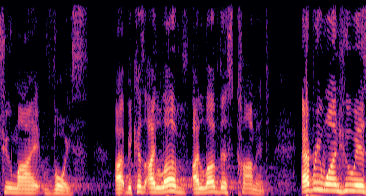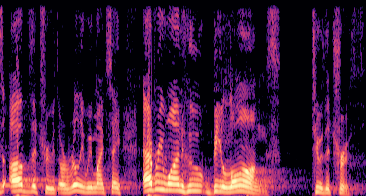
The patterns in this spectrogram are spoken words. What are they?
to my voice. Uh, because I love, I love this comment. Everyone who is of the truth, or really we might say, everyone who belongs to the truth.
